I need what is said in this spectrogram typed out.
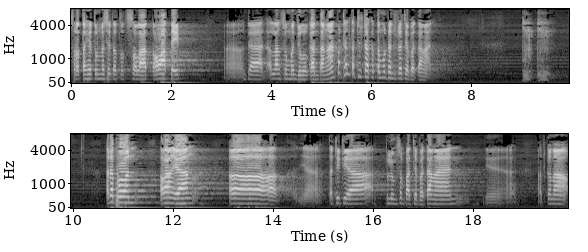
salat tahiyatul masjid atau salat rawatib Eh, dan langsung menjulurkan tangan padahal tadi sudah ketemu dan sudah jabat tangan. Adapun orang yang uh, ya, tadi dia belum sempat jabat tangan, ya, karena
